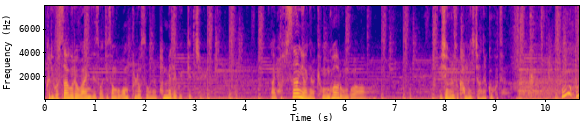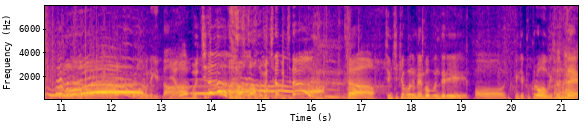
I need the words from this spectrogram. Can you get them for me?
그리고 싸구려 와인드에서 어디선가 원 플러스 원으로 판매되고 있겠지. 난 협상이 아니라 경고하러 온 거야. 이젠 그래도 가만히 있지 않을 거거든. 어, 분위기 있다. 야, 멋지다! 멋지다, 멋지다! 자, 지금 지켜보는 멤버분들이 어 굉장히 부끄러워하고 계셨는데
